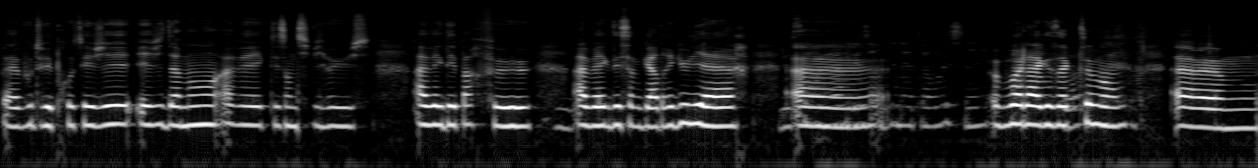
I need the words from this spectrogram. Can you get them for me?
bah, vous devez protéger évidemment avec des antivirus, avec des pare-feux, mm. avec des sauvegardes régulières. Le euh... les ordinateurs aussi. Voilà, exactement. Euh,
